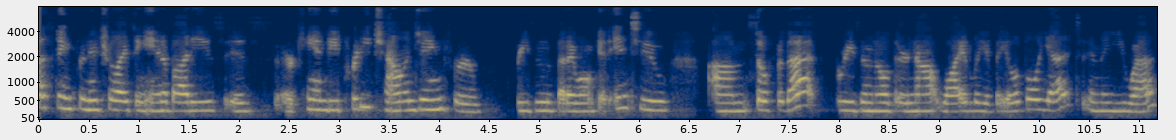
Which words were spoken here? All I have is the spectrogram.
testing for neutralizing antibodies is or can be pretty challenging for reasons that I won't get into. Um, so for that reason, though, they're not widely available yet in the U.S.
